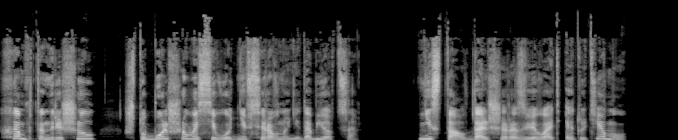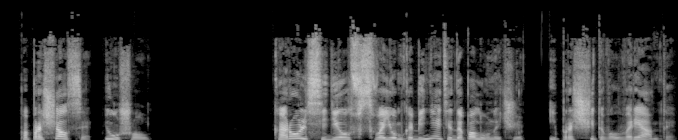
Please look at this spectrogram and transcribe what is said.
Хэмптон решил, что большего сегодня все равно не добьется. Не стал дальше развивать эту тему, попрощался и ушел. Король сидел в своем кабинете до полуночи и просчитывал варианты.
